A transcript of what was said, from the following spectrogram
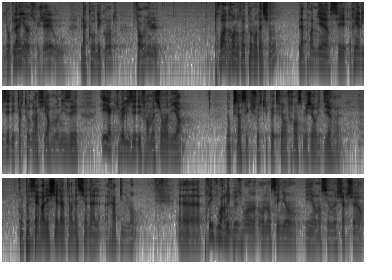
Donc là, il y a un sujet où la Cour des comptes formule trois grandes recommandations. La première, c'est réaliser des cartographies harmonisées et actualiser des formations en IA. Donc ça, c'est quelque chose qui peut être fait en France, mais j'ai envie de dire euh, qu'on peut faire à l'échelle internationale rapidement. Euh, prévoir les besoins en enseignants et en enseignants-chercheurs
